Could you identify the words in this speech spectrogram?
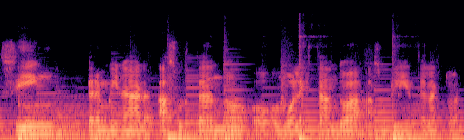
sin terminar asustando o, o molestando a, a su clientela actual?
